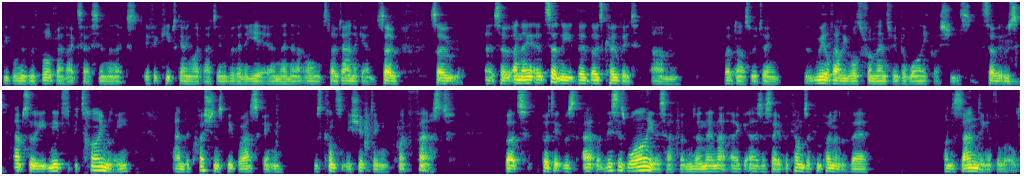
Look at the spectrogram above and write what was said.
people who, with broadband access in the next if it keeps going like that in within a year, and then that will slow down again. So so uh, so and they, certainly the, those COVID um, webinars we're doing the real value was from answering the why questions. So it was absolutely it needed to be timely, and the questions people were asking was constantly shifting quite fast. But but it was uh, this is why this happened, and then that, as I say, it becomes a component of their understanding of the world.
